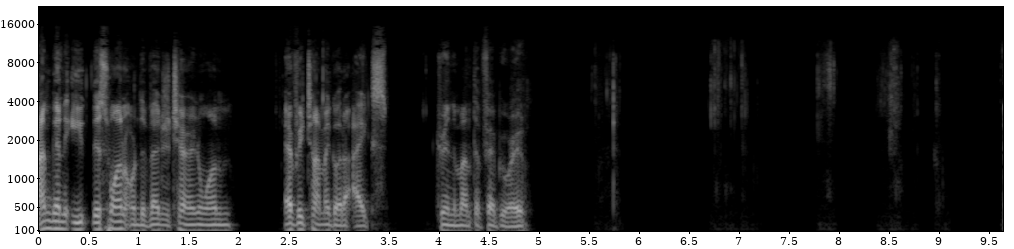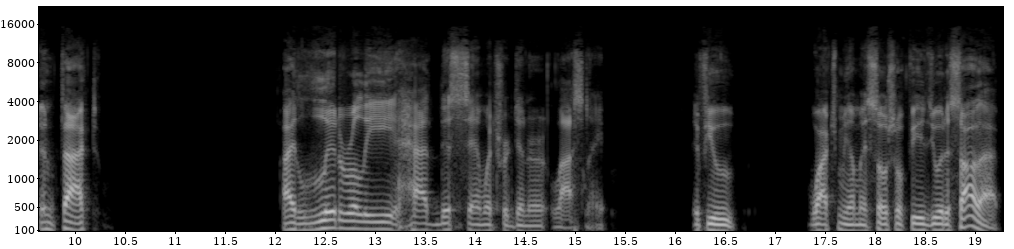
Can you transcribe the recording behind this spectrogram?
I'm going to eat this one or the vegetarian one every time I go to Ike's during the month of February. In fact, I literally had this sandwich for dinner last night. If you watch me on my social feeds, you would have saw that.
